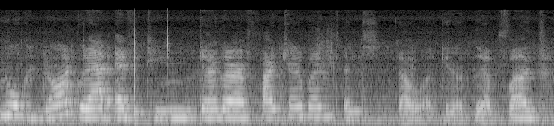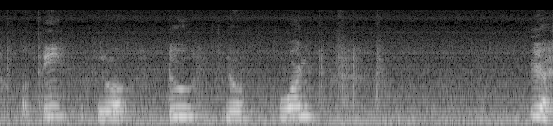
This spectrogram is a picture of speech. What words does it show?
You cannot grab everything. Can I grab five kettlebells and so I cannot grab five or three? No, two, no, one. Yes.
